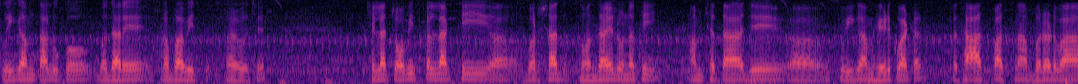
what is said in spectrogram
સુઈગામ તાલુકો વધારે પ્રભાવિત થયો છે. છેલ્લા ચોવીસ કલાકથી વરસાદ નોંધાયેલો નથી. આમ છતાં જે સુઈગામ હેડક્વાર્ટર તથા આસપાસના ભરડવા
